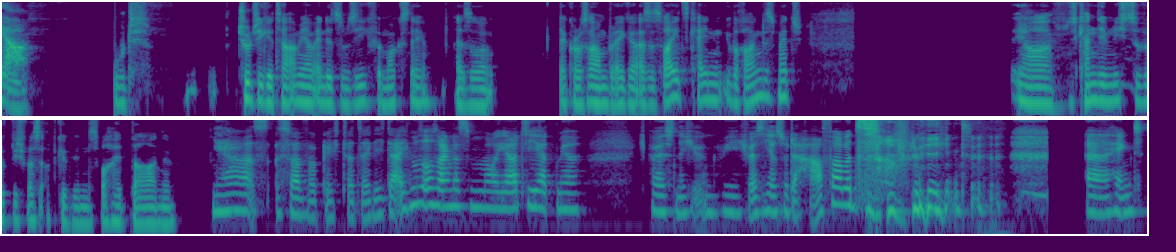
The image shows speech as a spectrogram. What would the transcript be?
Ja, gut. Shuji Gatami am Ende zum Sieg für Moxley, also der Cross-Arm Breaker. Also, es war jetzt kein überragendes Match. Ja, ich kann dem nicht so wirklich was abgewinnen. Es war halt da, ne? Ja, es es war wirklich tatsächlich da. Ich muss auch sagen, dass Moriarty hat mir ich weiß nicht, irgendwie ich weiß nicht, ob's mit der Haarfarbe zusammenliegt äh, hängt.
